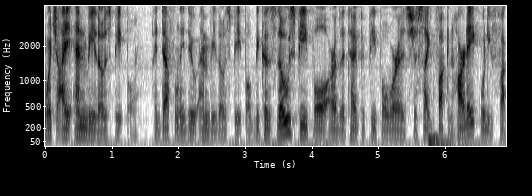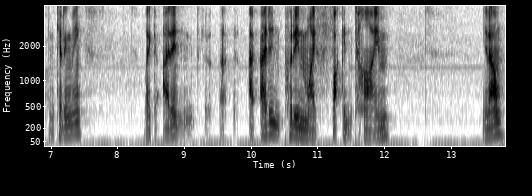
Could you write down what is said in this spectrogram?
which I envy those people. I definitely do envy those people because those people are the type of people where it's just like fucking heartache. What are you fucking kidding me? Like I didn't, I, I didn't put in my fucking time. You know,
